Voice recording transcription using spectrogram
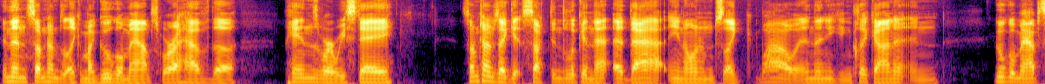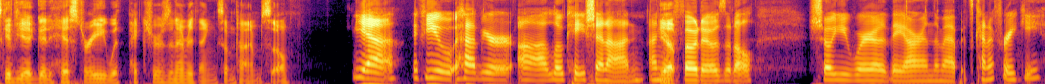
And then sometimes like my google maps where i have the pins where we stay sometimes i get sucked into looking that at that you know and i'm just like wow and then you can click on it and google maps give you a good history with pictures and everything sometimes so. Yeah, if you have your uh, location on on your photos, it'll show you where they are on the map. It's kind of freaky.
